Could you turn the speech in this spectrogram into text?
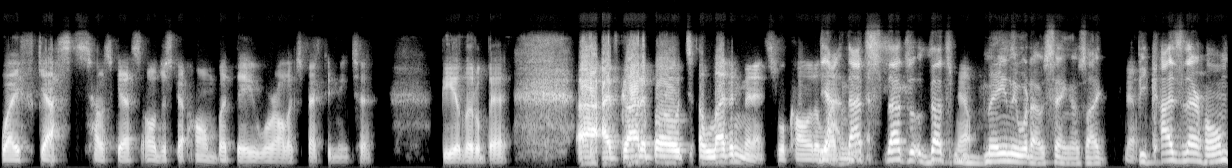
wife, guests, house guests all just got home, but they were all expecting me to be a little bit. Uh, I've got about eleven minutes. We'll call it eleven. Yeah, that's minutes. that's that's Yeah. mainly what I was saying. I was like, Yeah. because they're home,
